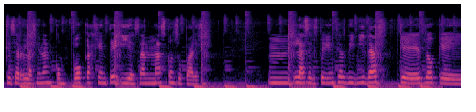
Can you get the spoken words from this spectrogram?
que, se relacionan con poca gente y están más con su pareja. Mm, las experiencias vividas, que es lo que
